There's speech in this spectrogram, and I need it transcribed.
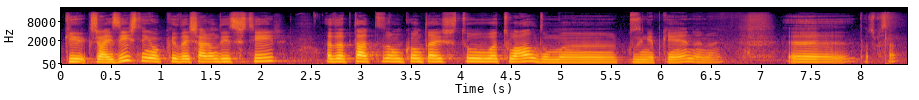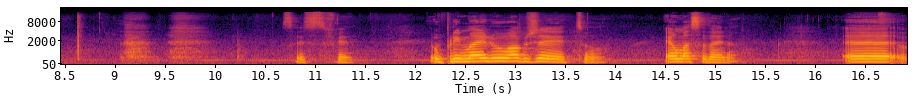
que, que já existem ou que deixaram de existir, adaptado a um contexto atual de uma cozinha pequena, não é? Uh, podes passar? Sei se se vê. O primeiro objeto é uma assadeira. Uh,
